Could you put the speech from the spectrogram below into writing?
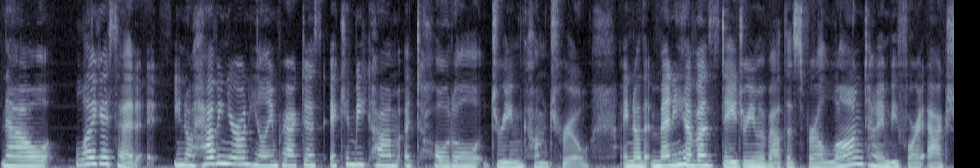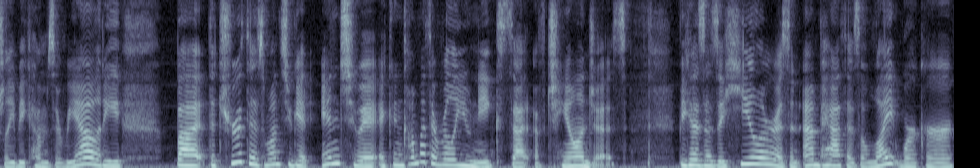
Now, like I said, you know, having your own healing practice, it can become a total dream come true. I know that many of us daydream about this for a long time before it actually becomes a reality, but the truth is, once you get into it, it can come with a really unique set of challenges. Because as a healer, as an empath, as a light worker,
